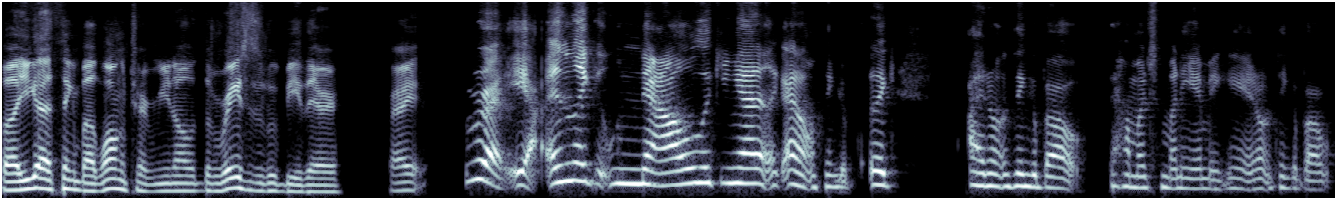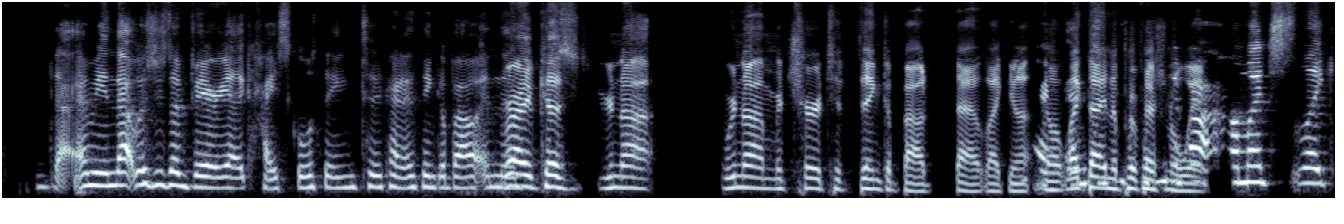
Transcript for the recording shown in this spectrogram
but you gotta think about long term, you know, the raises would be there, right? Right, yeah, and like now looking at it, like I don't think of like I don't think about how much money I'm making. I don't think about that. I mean, that was just a very like high school thing to kind of think about, and then Right, because you're not we're not mature to think about that like you know, Right, like and that in a professional way. How much like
